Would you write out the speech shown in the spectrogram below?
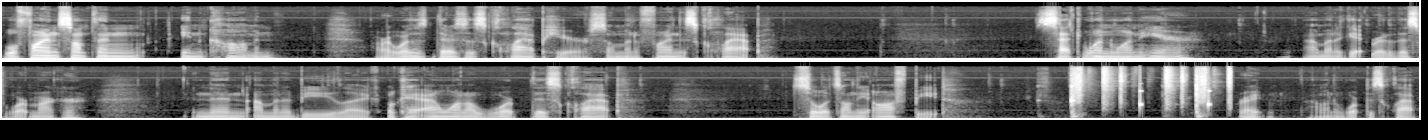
we'll find something in common. All right, well, there's, this clap here, so I'm going to find this clap. Set one one here. I'm going to get rid of this warp marker, and then I'm going to be like, okay, I want to warp this clap so it's on the offbeat. Right? I want to warp this clap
